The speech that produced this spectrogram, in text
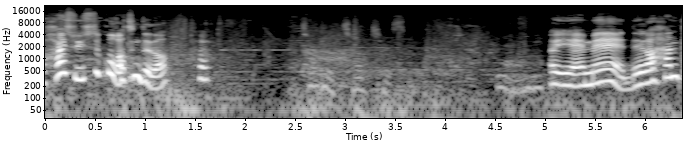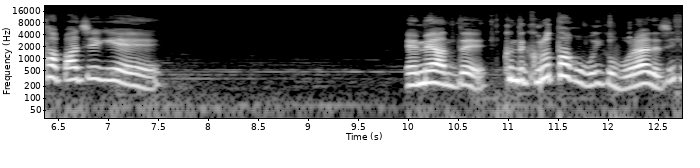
할수 있을 것 같은데 나 아니 애매해. 내가 한타 빠지기에 애매한데 근데 그렇다고 이거 뭐라 해야 되지?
